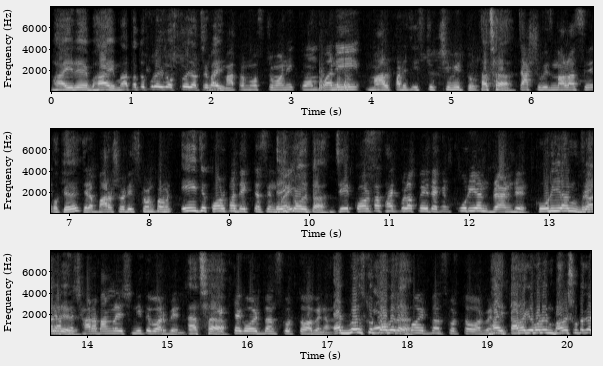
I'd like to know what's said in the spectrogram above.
ভাই রে ভাই মাথা তো পুরোই নষ্ট হয়ে যাচ্ছে ভাই মাথা নষ্ট মানে কোম্পানি মাল পাঠিয়েছে স্টক সীমিত। আচ্ছা। চারশো পিস মাল আছে ওকে। যেটা বারোশো ডিসকাউন্ট পাবেন। এই যে কলটা দেখতেছেন এই কলটা যে কলটা থাকবে আপনি দেখেন কোরিয়ান ব্র্যান্ডের কোরিয়ান ব্র্যান্ডের সারা বাংলাদেশ নিতে পারবেন। আচ্ছা। এক টাকা অ্যাডভান্স করতে হবে না। অ্যাডভান্স করতে হবে না? অ্যাডভান্স করতে পারবেন ভাই তার আগে বলেন বারোশো টাকা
